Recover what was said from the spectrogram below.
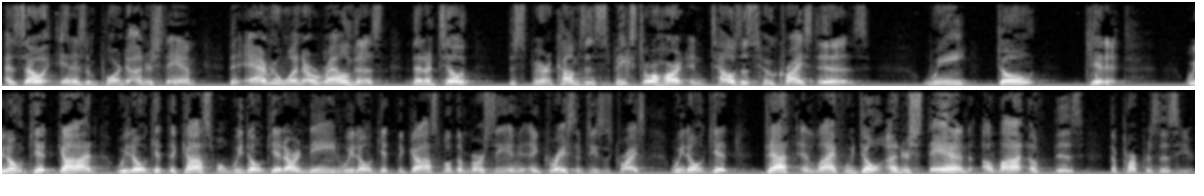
And so it is important to understand that everyone around us, that until the Spirit comes and speaks to our heart and tells us who Christ is, we don't get it. We don't get God. We don't get the gospel. We don't get our need. We don't get the gospel of the mercy and, and, grace of Jesus Christ. We don't get death and life. We don't understand a lot of this, the purposes here.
